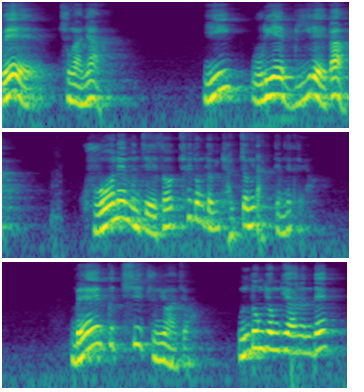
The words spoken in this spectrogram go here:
왜 중하냐? 이 우리의 미래가 구원의 문제에서 최종적인 결정이 나기 때문에 그래요. 맨 끝이 중요하죠. 운동 경기 하는데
